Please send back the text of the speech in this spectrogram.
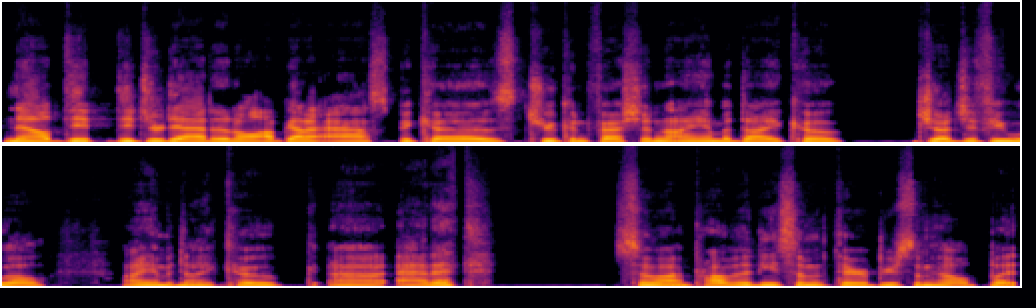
Now, did did your dad at all? I've got to ask because true confession, I am a Diet Coke judge, if you will. I am a Diet mm-hmm. Coke uh, addict, so mm-hmm. I probably need some therapy or some help. But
